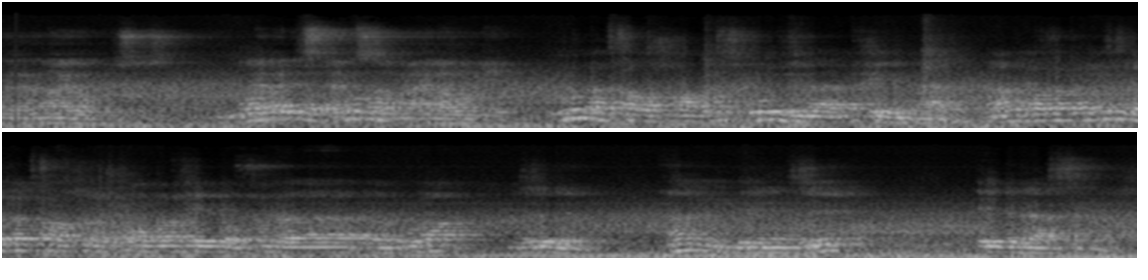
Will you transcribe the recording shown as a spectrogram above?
Nələrə nail olmuşsunuz? Nələr istəmişsiniz, nail alınmayıb? Bununla çalışmamız bu üzvlərinin xeyrinədir. Yəni, bazarlarımız qədər çalışırıq ki, onlara xeyir olsun və e, buna, necə deyim, ən birinci elmləsinlər.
